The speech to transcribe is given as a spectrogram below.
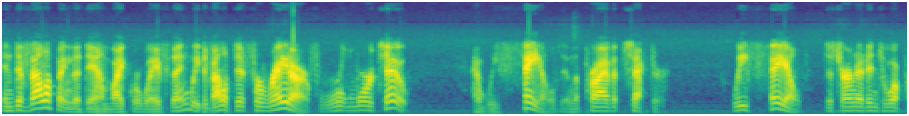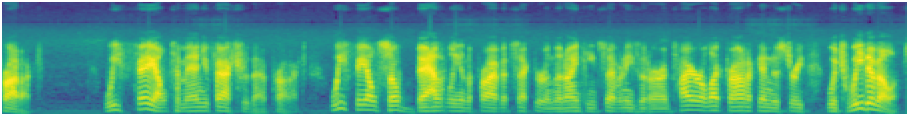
in developing the damn microwave thing. We developed it for radar for World War II, and we failed in the private sector. We failed to turn it into a product. We failed to manufacture that product. We failed so badly in the private sector in the 1970s that our entire electronic industry, which we developed,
